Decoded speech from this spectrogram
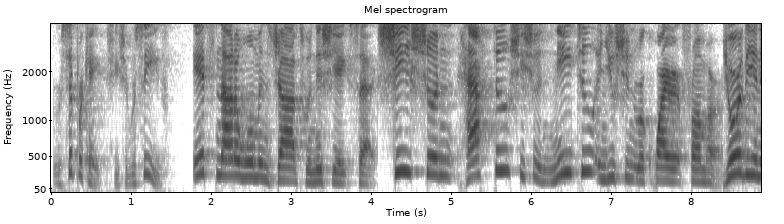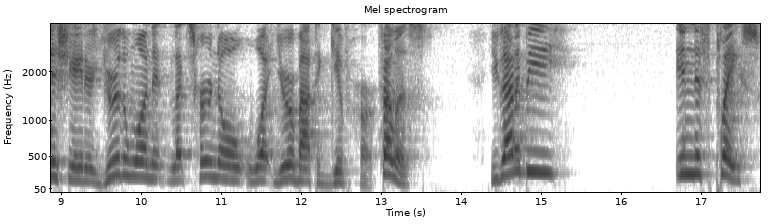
reciprocate. She should receive. It's not a woman's job to initiate sex. She shouldn't have to, she shouldn't need to, and you shouldn't require it from her. You're the initiator, you're the one that lets her know what you're about to give her. Fellas, you gotta be in this place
